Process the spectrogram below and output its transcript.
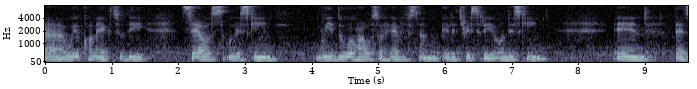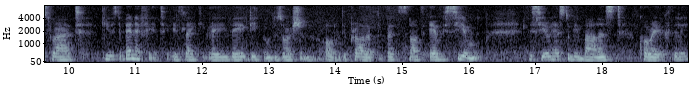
uh, will connect to the cells on the skin. We do also have some electricity on the skin. And that's what gives the benefit it's like a very deep absorption of the product but it's not every serum the serum has to be balanced correctly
